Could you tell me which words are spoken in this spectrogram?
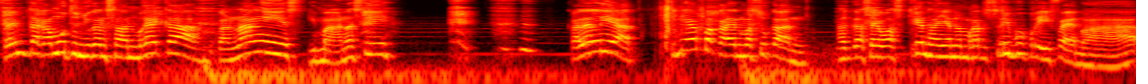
Saya minta kamu tunjukkan kesalahan mereka, bukan nangis. Gimana sih? Kalian lihat, ini apa kalian masukkan? Harga sewa screen hanya 600 ribu per event. Pak,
